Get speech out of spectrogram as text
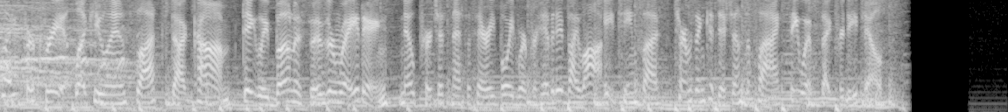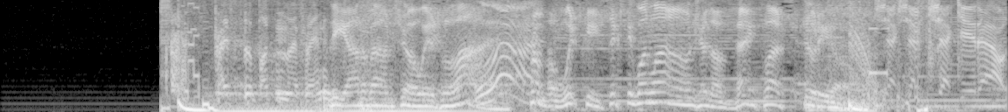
Play for free at LuckyLandSlots.com. Daily bonuses are waiting. No purchase necessary. Void where prohibited by law. 18 plus. Terms and conditions apply. See website for details. Press the button, my friend. The Out of Bounds Show is live, live, from the Whiskey 61 Lounge in the Bank Plus studio. Check, check, check it out.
